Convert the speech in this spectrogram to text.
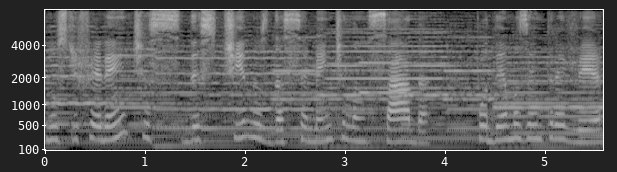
Nos diferentes destinos da semente lançada, podemos entrever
